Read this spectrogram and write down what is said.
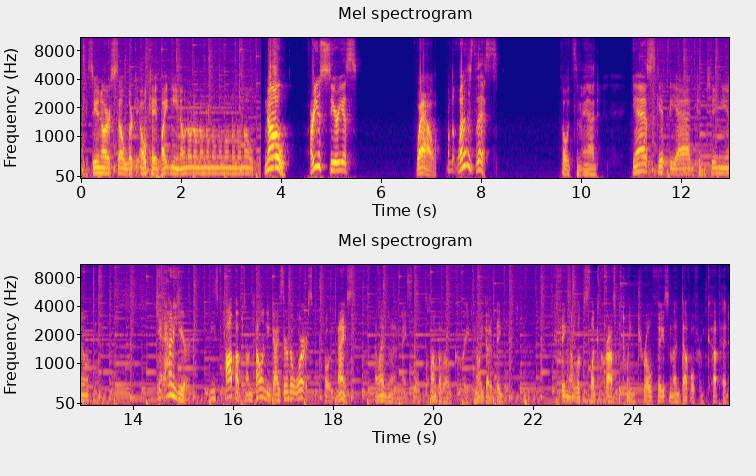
I can see another cell lurking. Okay, bite me. No, no, no, no, no, no, no, no, no, no, no. No! Are you serious? Wow. What is this? Oh, it's an ad. Yeah, skip the ad. Continue. Get out of here! These pop-ups, I'm telling you guys, they're the worst. Oh, nice. I landed in a nice little clump of, oh great, now we got a big thing that looks like a cross between Trollface and the Devil from Cuphead.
